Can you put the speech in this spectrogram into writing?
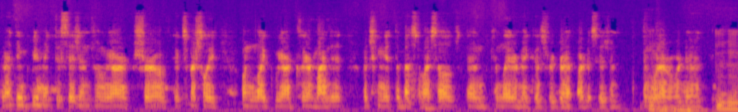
And I think we make decisions when we aren't sure of, especially when like we aren't clear-minded, which can get the best of ourselves and can later make us regret our decision in whatever we're doing. hmm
